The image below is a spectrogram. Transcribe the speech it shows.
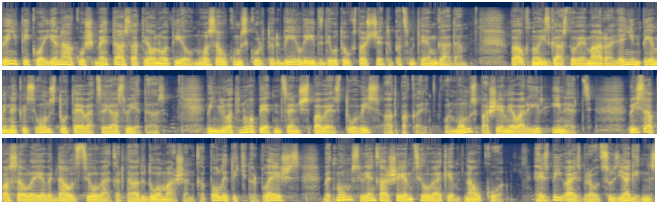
viņi tikko ienākuši metās atjaunot ielu nosaukums, kur tur bija līdz 2014. gadam. Valk no izgāstuvēm ārā Ļeņina pieminekļus un stutē vecajās vietās. Viņi ļoti nopietni cenšas pavērst to visu atpakaļ, un mums pašiem jau arī ir inerci. Visā pasaulē jau ir daudz cilvēku ar tādu domāšanu, ka politiķi tur plēšas, bet mums vienkāršajiem cilvēkiem nav ko. Es biju aizbraucis uz Jagidnes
